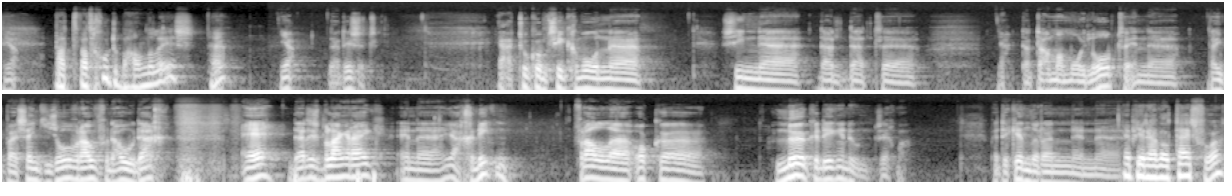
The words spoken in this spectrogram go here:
Ja. Wat, wat goed te behandelen is. Hè? Ja, dat is het. Ja, toekomst zie ik gewoon eh, zien eh, dat, dat, eh, ja, dat het allemaal mooi loopt. En dat je een paar centjes overhoudt voor de oude dag. eh, dat is belangrijk. En ja, genieten. Vooral ook leuke dingen doen, zeg maar. Met de kinderen. En Heb je daar wel tijd voor?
